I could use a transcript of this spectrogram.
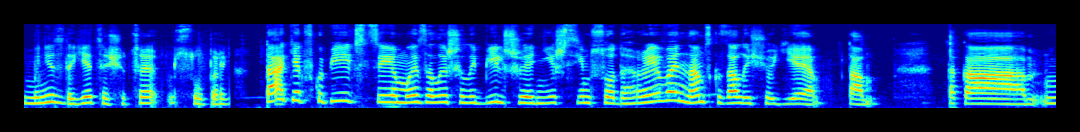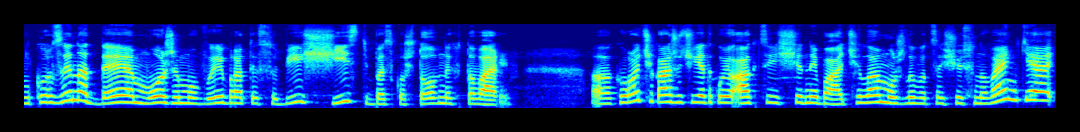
мені здається, що це супер. Так як в копійці ми залишили більше, ніж 700 гривень, нам сказали, що є там така корзина, де можемо вибрати собі 6 безкоштовних товарів. Е, Коротше кажучи, я такої акції ще не бачила. Можливо, це щось новеньке,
